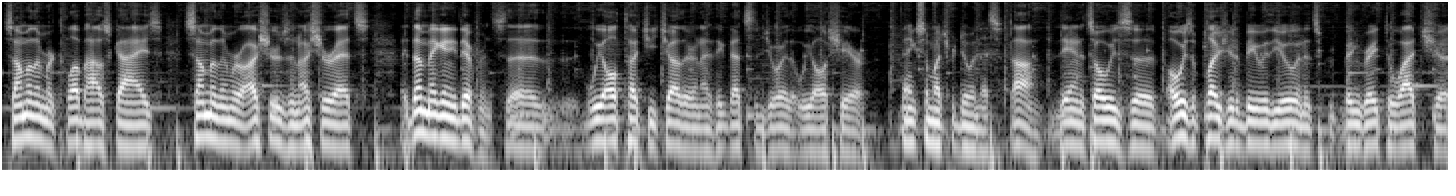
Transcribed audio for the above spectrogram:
Some of them are clubhouse guys. Some of them are ushers and usherettes. It doesn't make any difference. Uh, we all touch each other, and I think that's the joy that we all share. Thanks so much for doing this. Ah, Dan, it's always uh, always a pleasure to be with you, and it's been great to watch uh,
